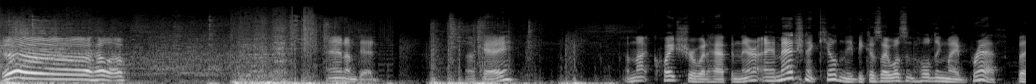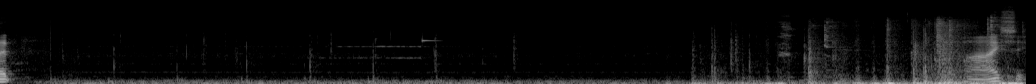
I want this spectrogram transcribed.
Oh, hello. And I'm dead. Okay. I'm not quite sure what happened there. I imagine it killed me because I wasn't holding my breath, but... I see.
